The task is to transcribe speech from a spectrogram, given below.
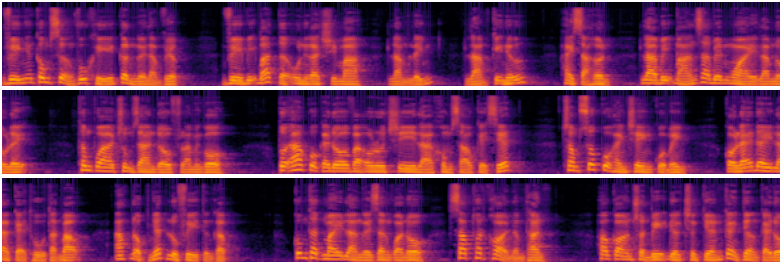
Vì những công xưởng vũ khí cần người làm việc, vì bị bắt tới Onigashima làm lính, làm kỹ nữ, hay xa hơn là bị bán ra bên ngoài làm nô lệ thông qua trung gian Do Flamingo. Tội ác của Kaido và Orochi là không sao kể xiết. Trong suốt cuộc hành trình của mình, có lẽ đây là kẻ thù tàn bạo, ác độc nhất Luffy từng gặp. Cũng thật may là người dân Wano sắp thoát khỏi lầm than. Họ còn chuẩn bị được chứng kiến cảnh tượng Kaido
